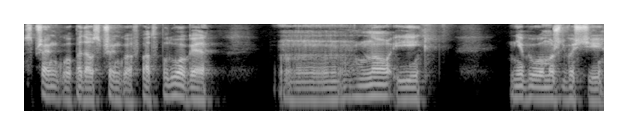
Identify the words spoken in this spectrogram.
sprzęgło, pedał sprzęgła wpadł w podłogę. Mm, No i nie było możliwości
